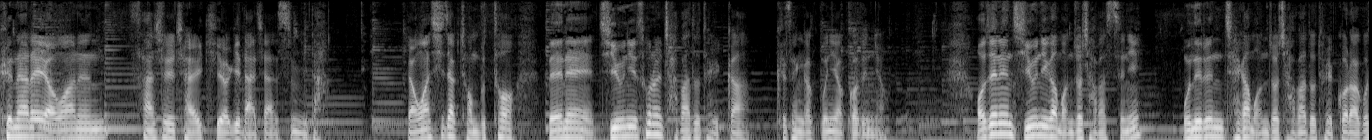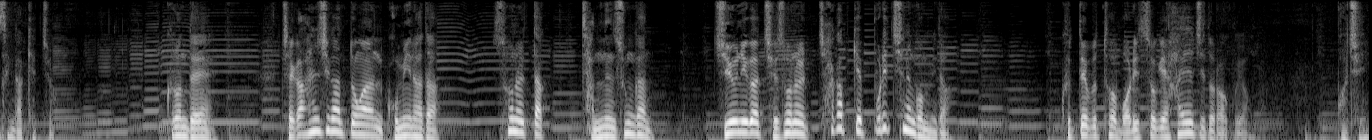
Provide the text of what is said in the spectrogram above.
그날의 영화는 사실 잘 기억이 나지 않습니다. 영화 시작 전부터 내내 지훈이 손을 잡아도 될까 그 생각뿐이었거든요. 어제는 지훈이가 먼저 잡았으니 오늘은 제가 먼저 잡아도 될 거라고 생각했죠. 그런데 제가 한 시간 동안 고민하다 손을 딱 잡는 순간 지훈이가 제 손을 차갑게 뿌리치는 겁니다. 그때부터 머릿속이 하얘지더라고요. 뭐지?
